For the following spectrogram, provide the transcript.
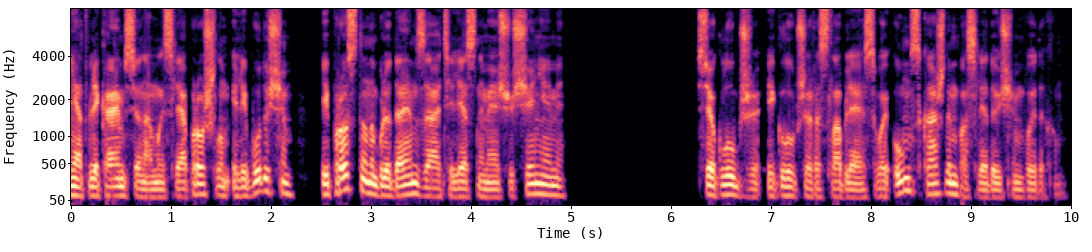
не отвлекаемся на мысли о прошлом или будущем и просто наблюдаем за телесными ощущениями, все глубже и глубже расслабляя свой ум с каждым последующим выдохом.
